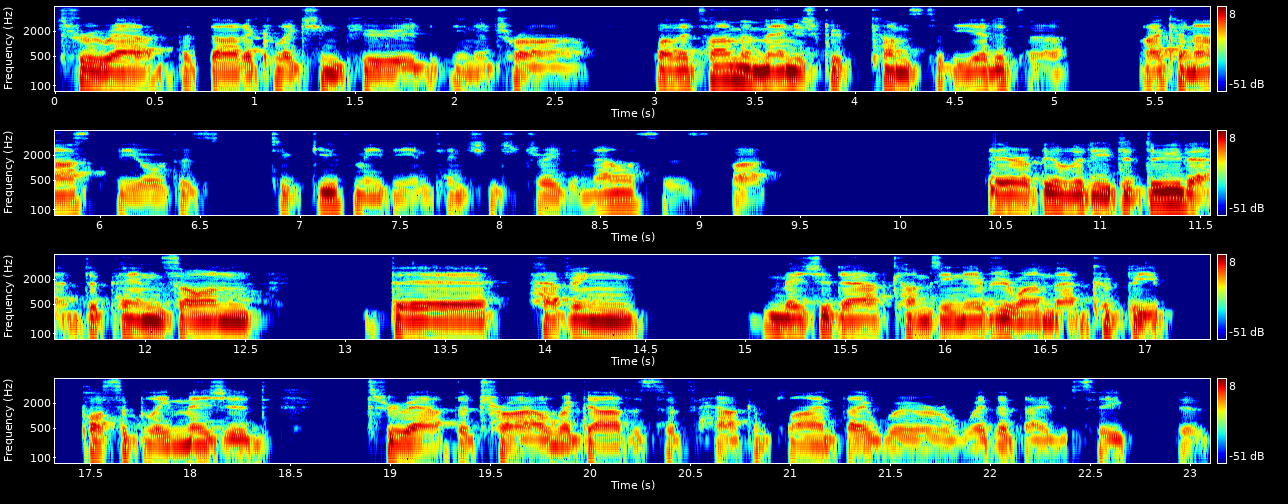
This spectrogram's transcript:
throughout the data collection period in a trial. By the time a manuscript comes to the editor, I can ask the authors to give me the intention to treat analysis, but their ability to do that depends on their having measured outcomes in everyone that could be possibly measured throughout the trial, regardless of how compliant they were or whether they received the,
